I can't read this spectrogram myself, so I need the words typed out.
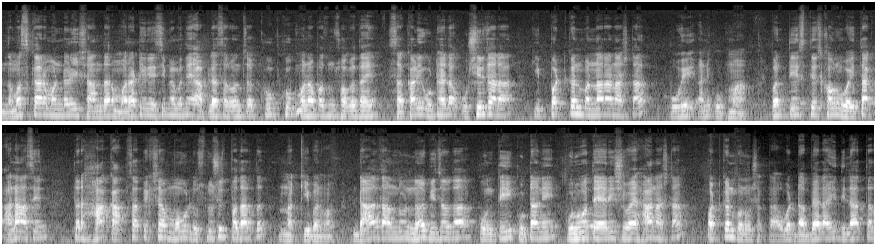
नमस्कार मंडळी शानदार मराठी रेसिपीमध्ये आपल्या सर्वांचं खूप खूप मनापासून स्वागत आहे. सकाळी उठायला उशीर झाला की पटकन बनणारा नाश्ता पोहे आणि उपमा. पण तेच तेच खाऊन वैताग आला असेल तर हा कापसापेक्षा मऊ लुसलुशीत पदार्थ नक्की बनवा. डाळ तांदूळ न भिजवता कोणतेही कुटाने पूर्वतयारीशिवाय हा नाश्ता पटकन बनवू शकता व डब्यालाही दिला तर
